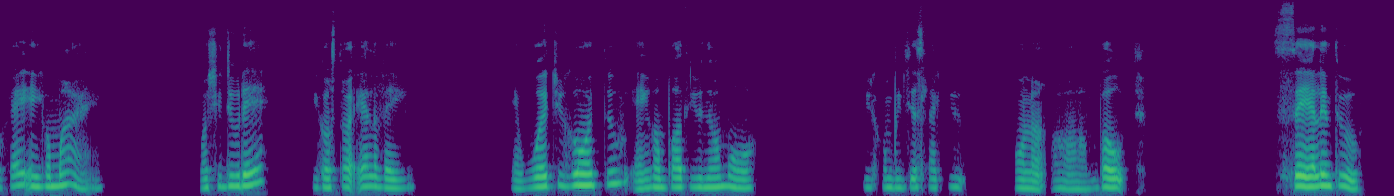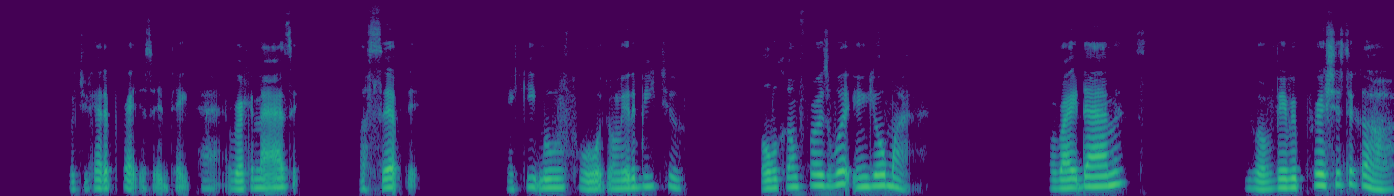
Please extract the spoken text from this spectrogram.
Okay, in your mind. Once you do that, you're gonna start elevating. And what you're going through ain't gonna bother you no more. You're gonna be just like you on a um, boat sailing through. But you gotta practice it and take time. Recognize it, accept it, and keep moving forward. Don't let it beat you. Overcome first what? In your mind. All right, diamonds? You are very precious to God.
